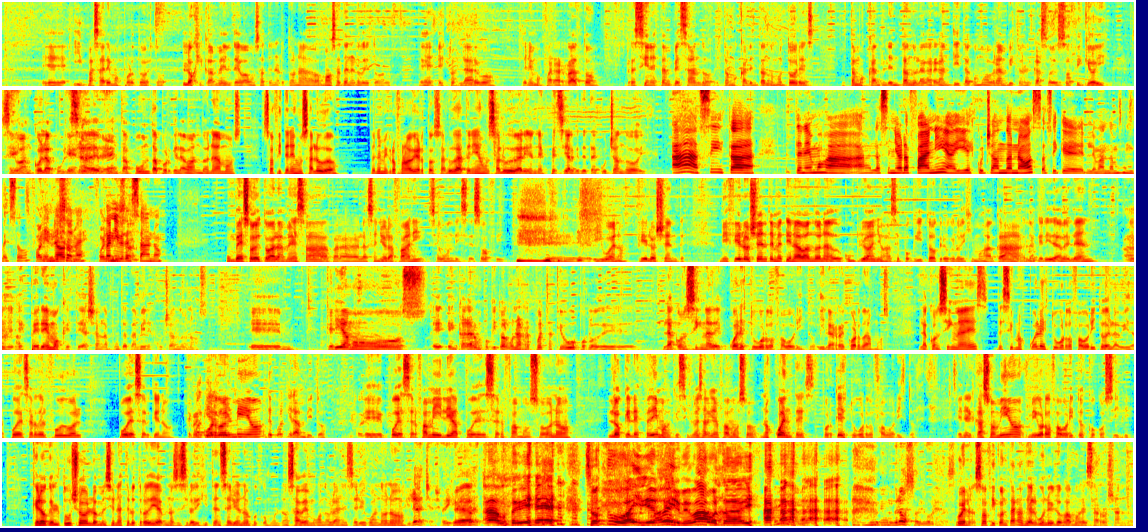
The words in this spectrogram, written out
Eh, y pasaremos por todo esto. Lógicamente vamos a tener tonada, vamos a tener de todo. ¿eh? Esto es largo, tenemos para rato, recién está empezando, estamos calentando motores, estamos calentando la gargantita, como habrán visto en el caso de Sofi, que hoy se bancó la publicidad de grande, ¿eh? punta a punta porque la abandonamos. Sofi, tenés un saludo. Tenés el micrófono abierto, saluda. Tenías un saludo de alguien especial que te está escuchando hoy. Ah, sí, está. Tenemos a, a la señora Fanny ahí escuchándonos, así que le mandamos un beso Fanny enorme. Fanny. Brezano. Un beso de toda la mesa para la señora Fanny, según dice Sofi. Eh, y bueno, fiel oyente. Mi fiel oyente me tiene abandonado. Cumplió años hace poquito, creo que lo dijimos acá, la querida Belén. Eh, esperemos que esté allá en la punta también escuchándonos. Eh, queríamos eh, encarar un poquito algunas respuestas que hubo por lo de la consigna de cuál es tu gordo favorito. Y la recordamos. La consigna es decirnos cuál es tu gordo favorito de la vida. Puede ser del fútbol, puede ser que no. Recuerdo el ámbito. mío de cualquier ámbito. De cualquier- Eh, puede ser familia, puede ser famoso o no. Lo que les pedimos es que si no es alguien famoso, nos cuentes por qué es tu gordo favorito. En el caso mío, mi gordo favorito es Coco Silly. Creo que el tuyo lo mencionaste el otro día, no sé si lo dijiste en serio o no, porque como no sabemos cuando hablas en serio y cuando no. Hilacha, yo dije Hilacha. ah, muy bien. Sostuvo ahí bien ver, firme, vamos todavía. Es un grosso el gordo. Bueno, Sofi, contanos de alguno y los vamos desarrollando.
